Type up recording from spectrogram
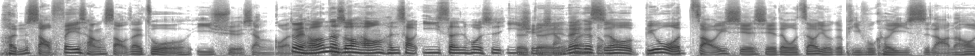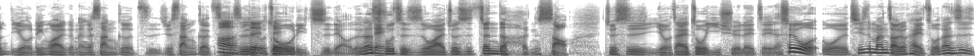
很少，非常少在做医学相关。对，好像那时候好像很少医生或是医学相关。那个时候比我早一些些的，我知道有个皮肤科医师啦，然后有另外一个那个三个字，就三个字是。是做物理治疗的，那除此之外，就是真的很少，就是有在做医学类这一类。所以我我其实蛮早就开始做，但是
